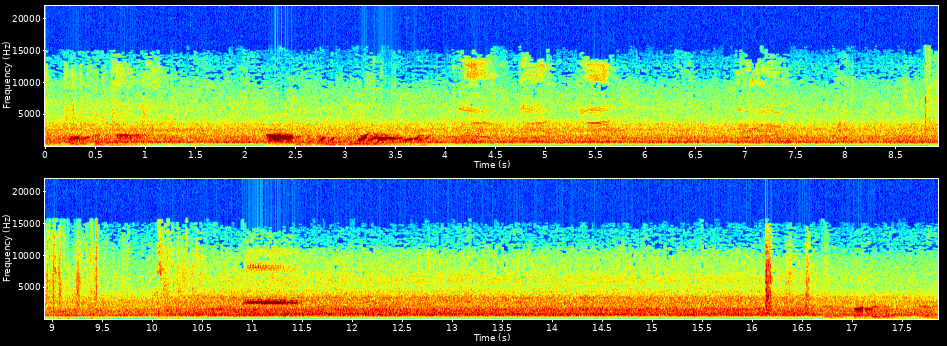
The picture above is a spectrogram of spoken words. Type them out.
It's first and 10. At the 24-yard line, It's second and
